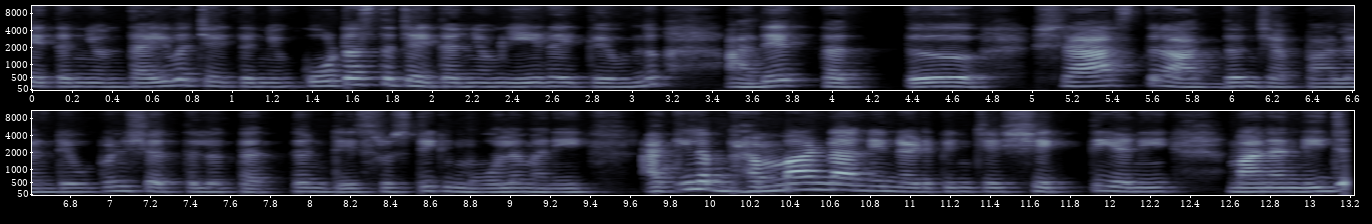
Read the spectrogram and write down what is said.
చైతన్యం దైవ చైతన్యం కూటస్థ చైతన్యం ఏదైతే ఉందో అదే తత్. శాస్త్ర అర్థం చెప్పాలంటే ఉపనిషత్తులో తత్ అంటే సృష్టికి మూలమని అఖిల బ్రహ్మాండాన్ని నడిపించే శక్తి అని మన నిజ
